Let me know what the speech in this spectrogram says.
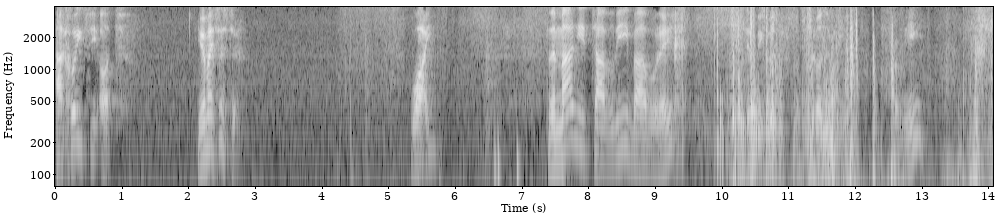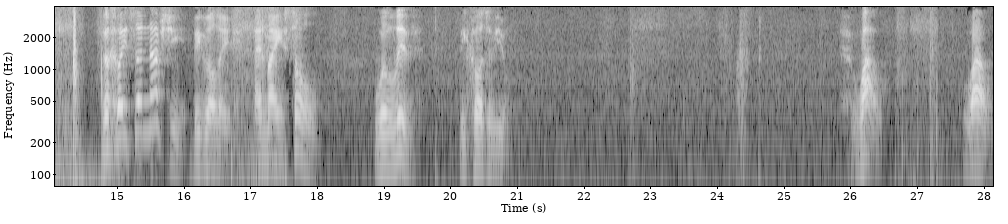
Achoisi ot. You're my sister. Why? The man yitavli ba'avurech. It'll be good because of you. For me. V'choisa nafshi bigolech. And my soul will live because of you. Wow. Wow.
